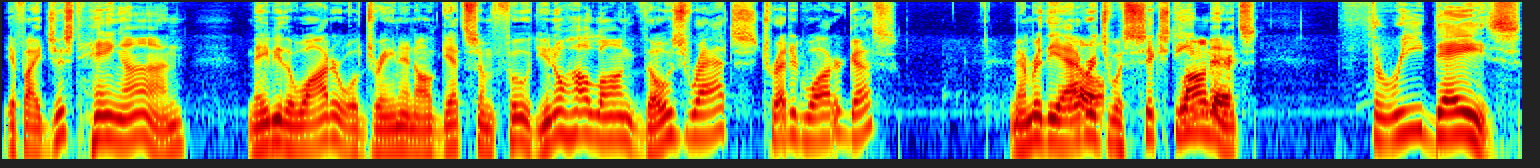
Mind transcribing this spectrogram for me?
if I just hang on, maybe the water will drain and I'll get some food. You know how long those rats treaded water, Gus? Remember the average was 16 longer. minutes. Three days.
